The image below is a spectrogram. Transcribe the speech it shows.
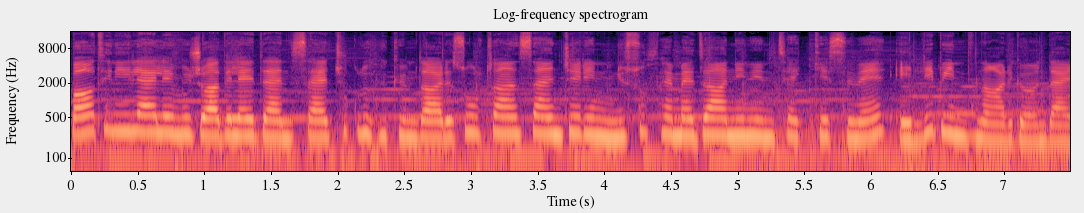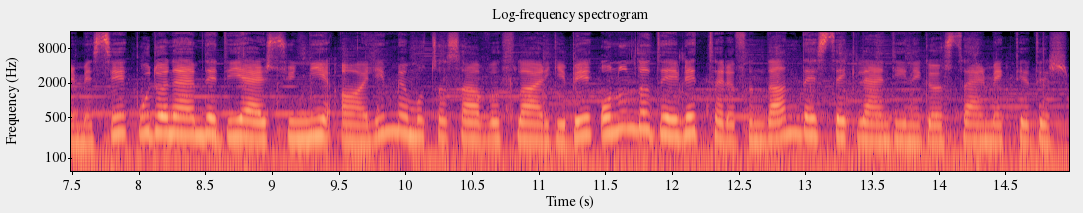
Batınilerle mücadele eden Selçuklu hükümdarı Sultan Sencer'in Yusuf Hemedani'nin tekkesine 50 bin dinar göndermesi bu dönemde diğer sünni alim ve mutasavvıflar gibi onun da devlet tarafından desteklendiğini göstermektedir.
